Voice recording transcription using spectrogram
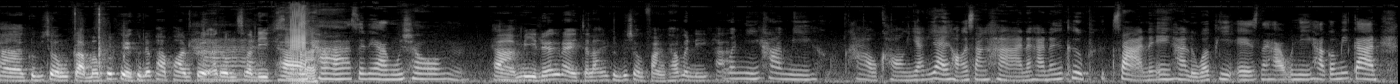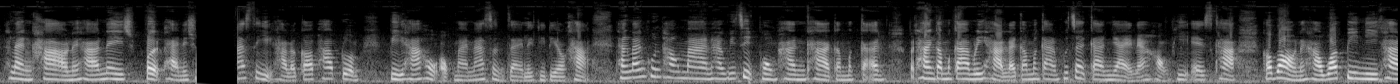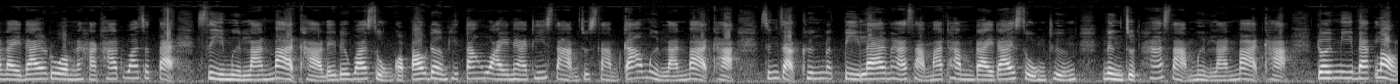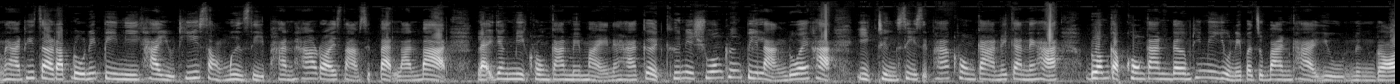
ค่ะ คุณผู้ชมกลับมาพูดคุยกับคุณนภาพรเปลืออารมณ์สวัสดีค่ะ สวัสดีค่ะสวัสดีค่ะคุณผู้ชม ค่ะ มีเรื่องอะไรจะเล่าให้คุณผู้ชมฟังครับวันนี้ค่ะ วันนี้ค่ะมีข่าวของยักษ์ใหญ่ของอสังหานะคะ นั่นก็คือพฤกษานั่นเองค่ะ หรือว่า PS นะคะ วันนี้ค่ะก็มีการแถลงข่าวนะคะ ในเปิดแผนในช่วง 54 ค่ะ แล้วก็ภาพรวมปี 56 ออกมาน่าสนใจเลยทีเดียวค่ะ ทางด้านคุณทองมานะคะวิจิตพงพันธ์ค่ะ กรรมการประธานกรรมการบริหาร และกรรมการผู้จัดการใหญ่นะของ PS ค่ะ ก็บอกนะคะว่าปีนี้ค่ะรายได้รวมนะคะ คาดว่าจะแตะ 40,000 ล้านบาทค่ะเรียกได้ว่าสูงกว่าเป้าเดิมที่ตั้งไว้นะคะที่ 3.39 หมื่นล้านบาทค่ะ ซึ่งจากครึ่งปีแรกนะคะ สามารถทำรายได้สูงถึง 1.53 หมื่นล้านบาทค่ะ โดยมีแบ็กหลอกนะคะที่จะรับรู้ในปีนี้ค่ะอยู่ที่ 24,538 ล้านบาทและยังมีโครงการใหม่ๆนะคะ เกิดขึ้นในช่วงครึ่งปีหลังด้วยค่ะ อีกถึง 45 โครงการด้วยกันนะคะ รวมกับโครงการเดิมที่มีอยู่ในปัจจุบันค่ะอยู่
